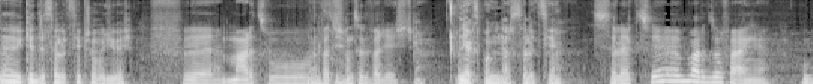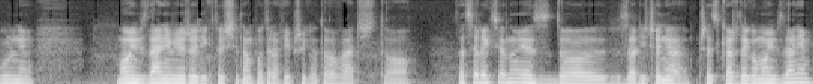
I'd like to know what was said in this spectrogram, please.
E, Kiedy selekcję przechodziłeś? w marcu Marcu. 2020. Jak wspominasz selekcję? Selekcję bardzo fajnie. Ogólnie moim zdaniem, jeżeli ktoś się tam potrafi przygotować, to ta selekcja no, jest do zaliczenia przez każdego moim zdaniem,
